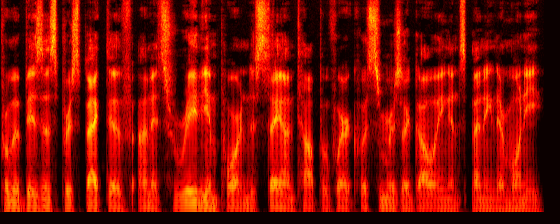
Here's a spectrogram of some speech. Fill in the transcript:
from a business perspective, and it's really important to stay on top of where customers are going and spending their money.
